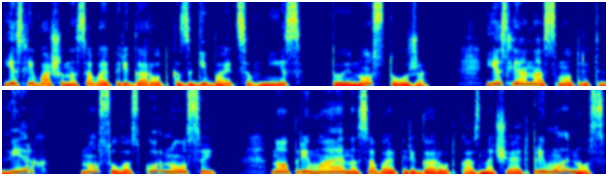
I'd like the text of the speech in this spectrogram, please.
Если ваша носовая перегородка загибается вниз, то и нос тоже. Если она смотрит вверх, нос у вас курносый. Ну а прямая носовая перегородка означает прямой нос.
